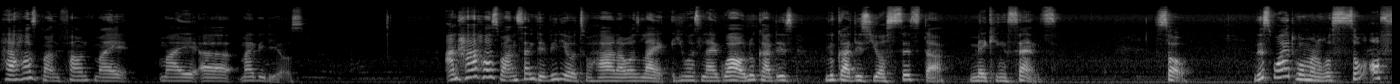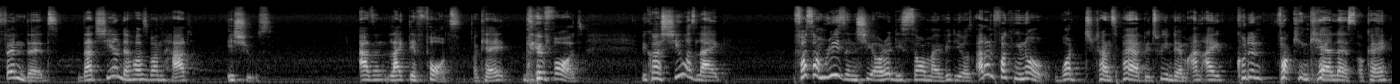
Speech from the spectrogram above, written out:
her husband found my my uh my videos. And her husband sent a video to her and I was like, he was like, wow, look at this, look at this, your sister making sense. So this white woman was so offended that she and the husband had issues. As in, like they fought, okay? They fought. Because she was like, for some reason, she already saw my videos. I don't fucking know what transpired between them, and I couldn't fucking care less, okay?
